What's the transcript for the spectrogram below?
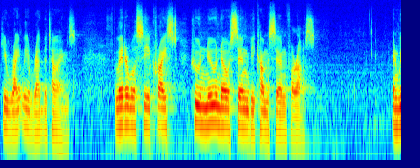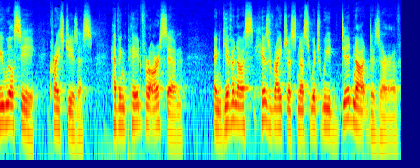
He rightly read the times. Later, we'll see Christ, who knew no sin, become sin for us. And we will see Christ Jesus, having paid for our sin and given us his righteousness, which we did not deserve,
